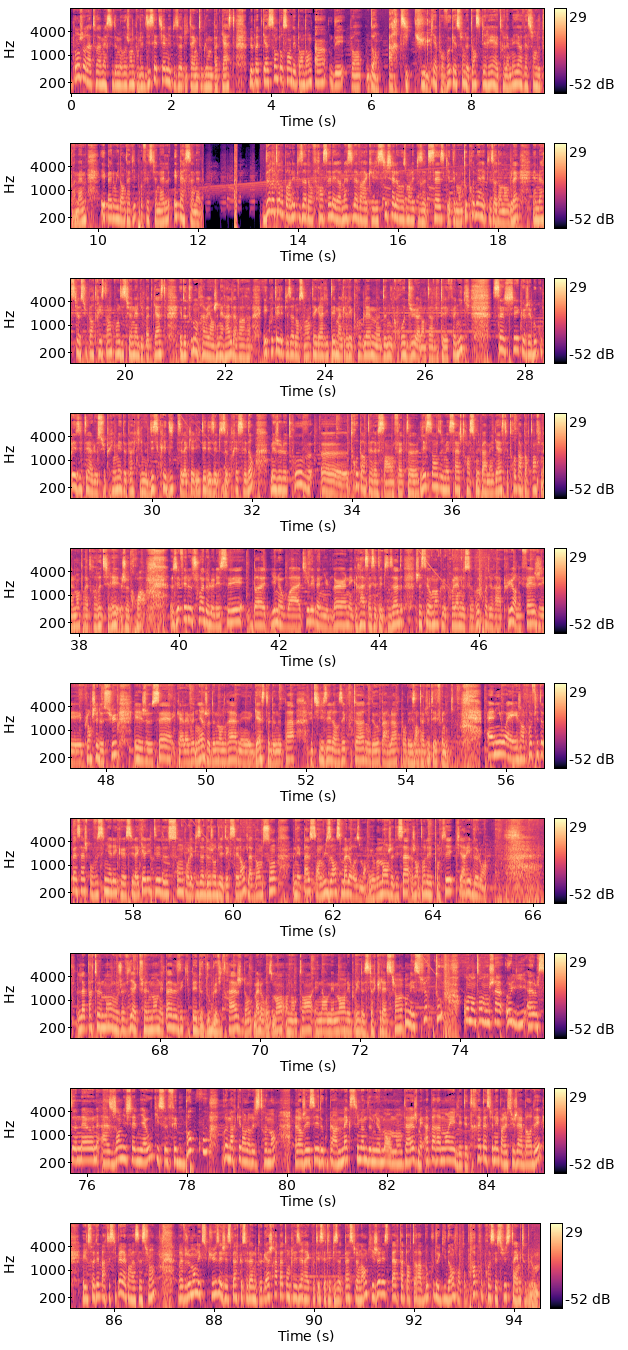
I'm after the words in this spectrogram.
Bonjour à toi, merci de me rejoindre pour le 17e épisode du Time to Bloom podcast, le podcast 100% indépendant, indépendant, articule, qui a pour vocation de t'inspirer à être la meilleure version de toi-même, épanouie dans ta vie professionnelle et personnelle. De retour pour un épisode en français, d'ailleurs merci d'avoir accueilli si chaleureusement l'épisode 16 qui était mon tout premier épisode en anglais et merci aux supportrices inconditionnelles du podcast et de tout mon travail en général d'avoir écouté l'épisode en son intégralité malgré les problèmes de micro dus à l'interview téléphonique. Sachez que j'ai beaucoup hésité à le supprimer de peur qu'il ne discrédite la qualité des épisodes précédents mais je le trouve euh, trop intéressant en fait. L'essence du message transmis par ma guest est trop important finalement pour être retiré je crois. J'ai fait le choix de le laisser but you know what, you live and you learn et grâce à cet épisode, je sais au moins que le problème ne se reproduira plus. En effet, j'ai planché dessus et je sais qu'à l'avenir, je demanderai à mes guests de ne pas utiliser leurs écouteurs ni de haut-parleurs pour des interviews téléphoniques. Anyway, j'en profite au passage pour vous signaler que si la qualité de son pour l'épisode d'aujourd'hui est excellente, la bande son n'est pas sans nuisance malheureusement. Et au moment où je dis ça, j'entends les pompiers qui arrivent de loin. L'appartement où je vis actuellement n'est pas équipé de double vitrage, donc malheureusement on entend énormément les bruits de circulation. Mais surtout, on entend mon chat Oli, also known as Jean-Michel Miaou, qui se fait beaucoup remarquer dans l'enregistrement. Alors j'ai essayé de couper un maximum de miaulements au montage, mais apparemment il était très passionné par les sujets abordés et il souhaitait participer à la conversation. Bref, je m'en excuse et j'espère que cela ne te gâchera pas ton plaisir à écouter cet épisode passionnant qui, je l'espère, t'apportera beaucoup de guidance dans ton propre processus Time to Bloom.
